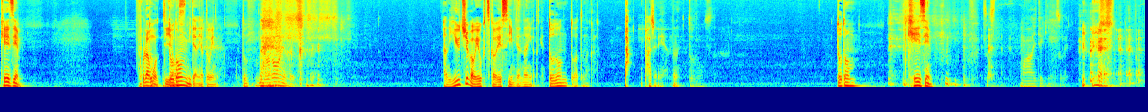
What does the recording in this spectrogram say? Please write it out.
KZM。これはもうド D ドドンみたいなのやった方がいいの？ドドドンやったらあの YouTuber がよく使う SE みたいなの何があったっけ？ドドンとあとなんか、パパじゃねえや。なんだドドンっすドドン。KZM。間合い的にはそれ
